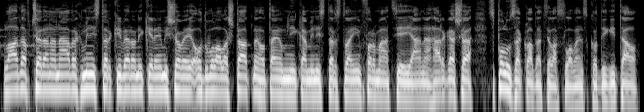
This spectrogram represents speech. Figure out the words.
Vláda včera na návrh ministerky Veroniky Remišovej odvolala štátneho tajomníka ministerstva informácie Jána Hargaša, spoluzakladateľa Slovensko Digital.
